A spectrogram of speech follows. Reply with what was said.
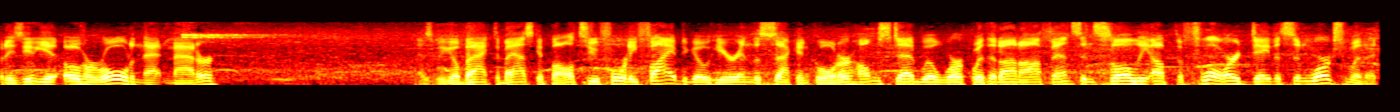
but he's going to get overruled in that matter. As we go back to basketball, 2.45 to go here in the second quarter. Homestead will work with it on offense and slowly up the floor. Davison works with it.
